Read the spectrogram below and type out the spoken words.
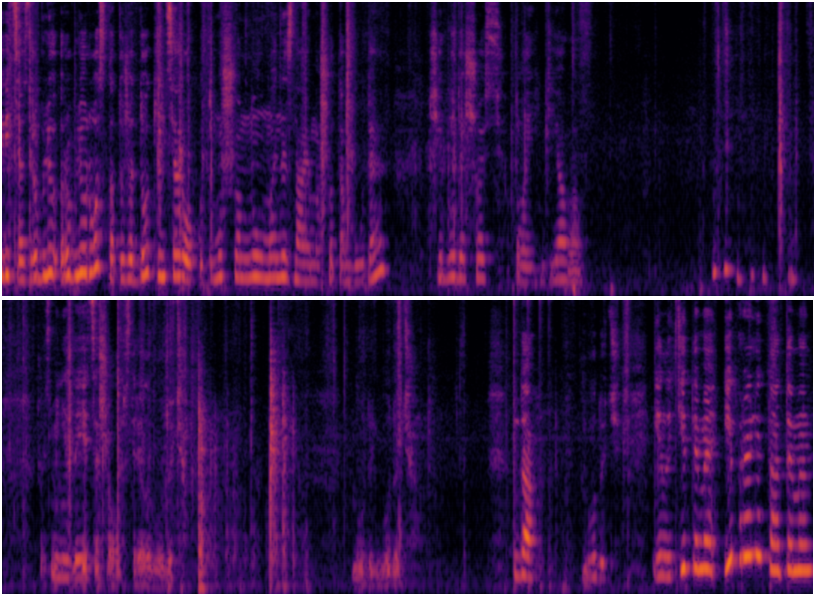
Дивіться, зроблю, роблю розклад уже до кінця року, тому що ну, ми не знаємо, що там буде. Чи буде щось. Ой, дьявол. Щось мені здається, що обстріли будуть. Будуть, будуть. Да, будуть. І летітиме, і прилітатиме.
